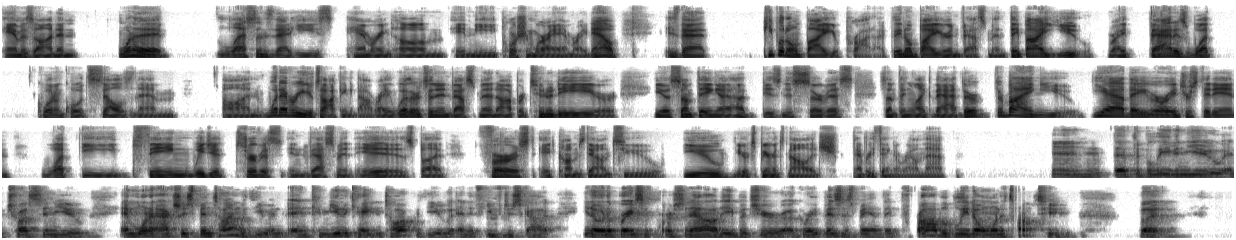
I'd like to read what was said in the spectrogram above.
Amazon and one of the lessons that he's hammering home in the portion where I am right now is that people don't buy your product. They don't buy your investment. They buy you, right? That is what quote unquote sells them on whatever you're talking about, right? Whether it's an investment opportunity or you know something a, a, business service, something like that. They're they're buying you. Yeah, they are interested in what the thing widget service investment is, but first it comes down to you, your experience, knowledge, everything around that. Mm-hmm. They have to believe in you and trust in you and want to actually spend time with you and, and communicate and talk with you. And if you've mm-hmm. just got, you know, an abrasive personality, but you're a great businessman, they probably don't want to talk to you. But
